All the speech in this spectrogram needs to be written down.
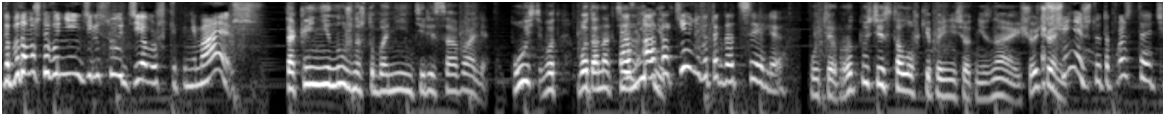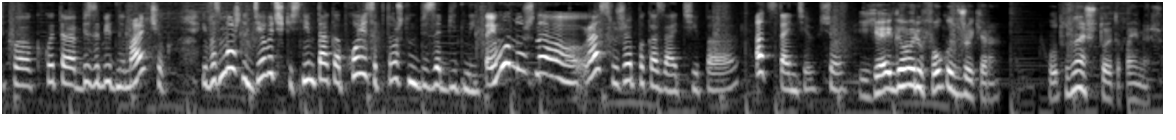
Да потому что его не интересуют девушки, понимаешь? Так и не нужно, чтобы они интересовали. Пусть, вот, вот она к тебе А, а липнет, какие у него тогда цели? бутерброд пусть из столовки принесет, не знаю, еще что-нибудь. Ощущение, что это просто, типа, какой-то безобидный мальчик. И, возможно, девочки с ним так обходятся, потому что он безобидный. А ему нужно раз уже показать, типа, отстаньте, все. Я и говорю, фокус Джокера. Вот узнаешь, что это, поймешь.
